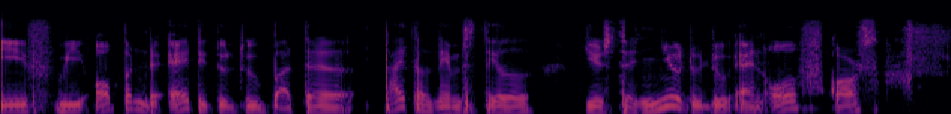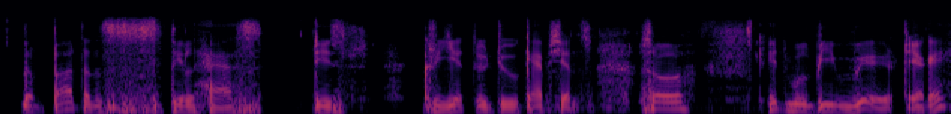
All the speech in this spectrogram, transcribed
if we open the edit to do, but the title name still use the new to do and of course the button still has this create to do captions. So it will be weird okay?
